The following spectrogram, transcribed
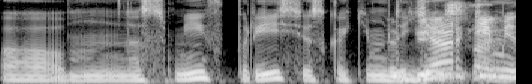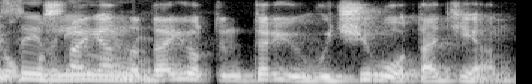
э, СМИ, в прессе с какими-то да яркими заявлениями. Он постоянно дает интервью. Вы чего, Татьяна?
